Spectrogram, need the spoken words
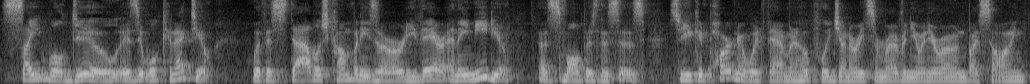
site will do is it will connect you with established companies that are already there and they need you as small businesses. So you can partner with them and hopefully generate some revenue on your own by selling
